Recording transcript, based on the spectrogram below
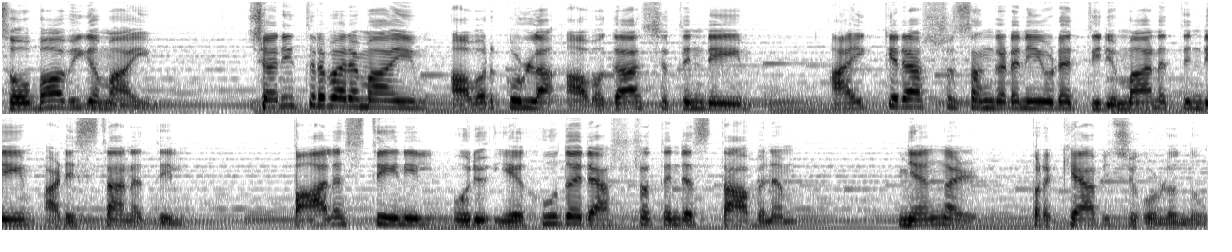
സ്വാഭാവികമായും ചരിത്രപരമായും അവർക്കുള്ള അവകാശത്തിന്റെയും ഐക്യരാഷ്ട്ര സംഘടനയുടെ തീരുമാനത്തിന്റെയും അടിസ്ഥാനത്തിൽ പാലസ്തീനിൽ ഒരു യഹൂദ രാഷ്ട്രത്തിന്റെ സ്ഥാപനം ഞങ്ങൾ പ്രഖ്യാപിച്ചു കൊള്ളുന്നു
